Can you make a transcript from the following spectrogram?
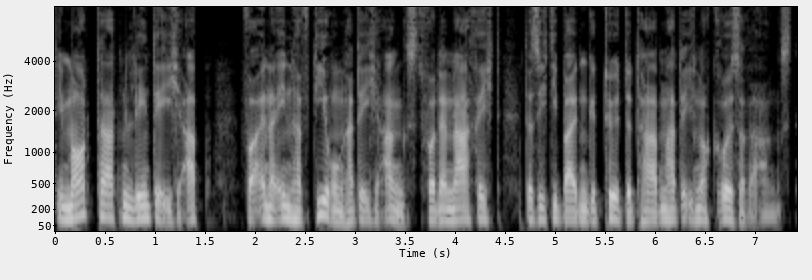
Die Mordtaten lehnte ich ab, vor einer Inhaftierung hatte ich Angst, vor der Nachricht, dass sich die beiden getötet haben, hatte ich noch größere Angst.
